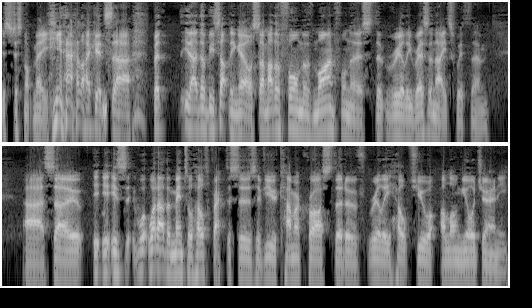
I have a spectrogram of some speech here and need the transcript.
it's just not me. you know, like it's, uh, but you know, there'll be something else, some other form of mindfulness that really resonates with them. Uh, so, is what other mental health practices have you come across that have really helped you along your journey?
